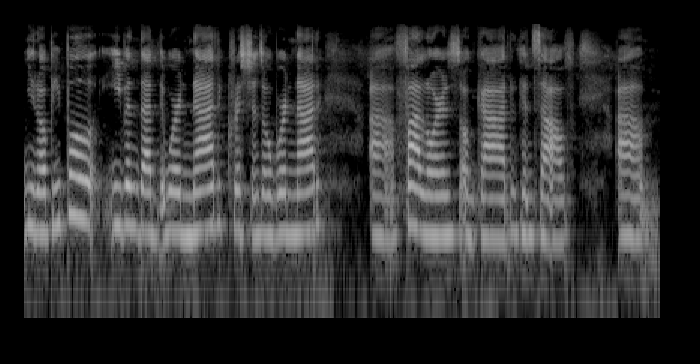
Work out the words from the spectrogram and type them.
you know, people even that were not Christians or were not uh, followers of God Himself, um,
